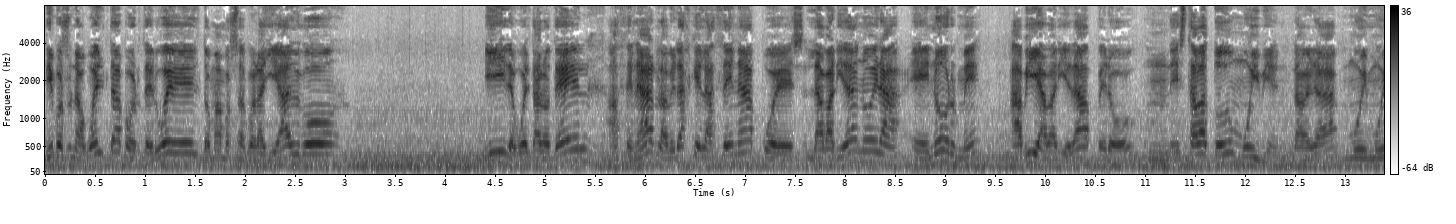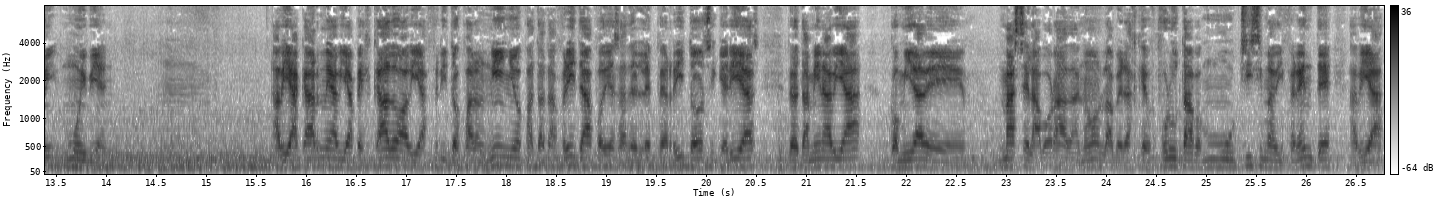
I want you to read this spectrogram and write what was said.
Dimos una vuelta por Teruel, tomamos por allí algo y de vuelta al hotel a cenar. La verdad es que la cena, pues la variedad no era enorme, había variedad, pero mm, estaba todo muy bien, la verdad, muy, muy, muy bien. Mm, había carne, había pescado, había fritos para los niños, patatas fritas, podías hacerles perritos si querías, pero también había comida de más elaborada, ¿no? La verdad es que fruta muchísima diferente, había,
